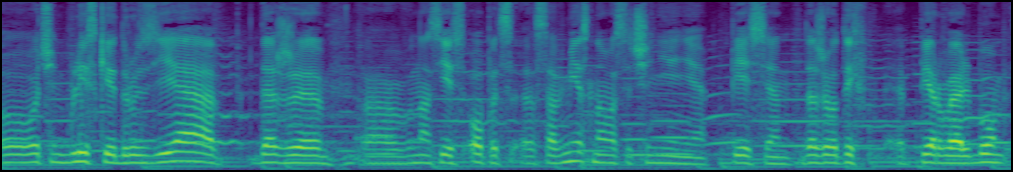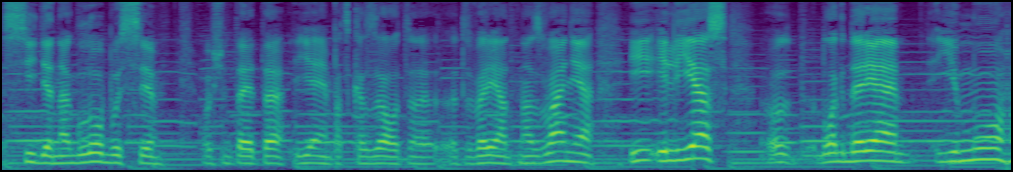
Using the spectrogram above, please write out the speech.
очень близкие друзья. Даже э, у нас есть опыт совместного сочинения песен. Даже вот их первый альбом «Сидя на глобусе». В общем-то, это я им подсказал это, этот вариант названия. И Ильяс, вот, благодаря ему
